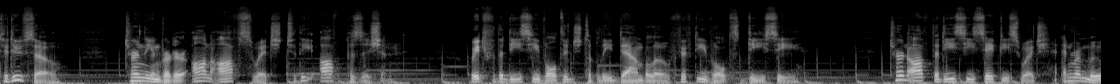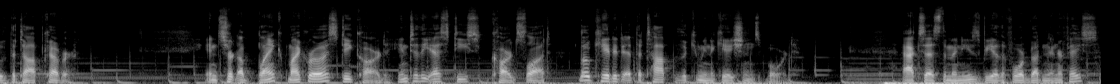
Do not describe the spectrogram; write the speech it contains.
To do so, turn the inverter on-off switch to the off position. Wait for the DC voltage to bleed down below 50 volts DC. Turn off the DC safety switch and remove the top cover. Insert a blank microSD card into the SD card slot located at the top of the communications board. Access the menus via the 4-button interface.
